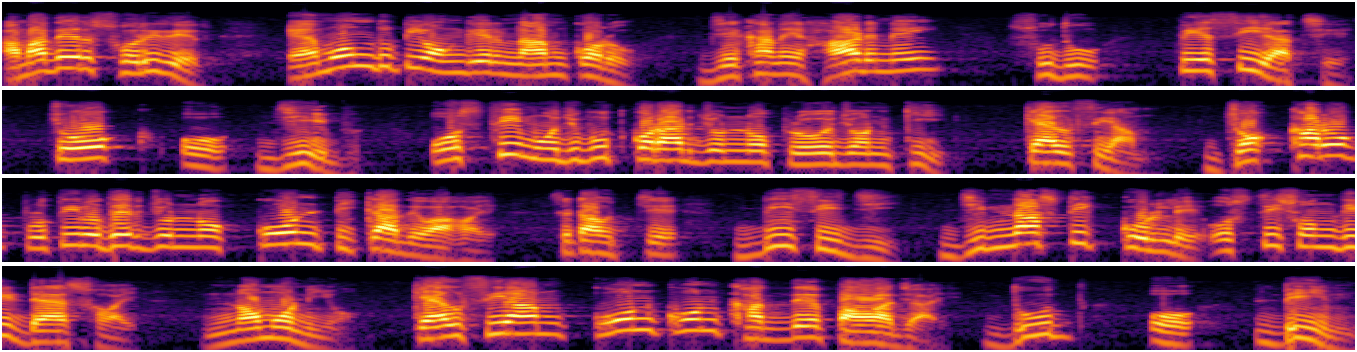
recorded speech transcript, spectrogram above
আমাদের শরীরের এমন দুটি অঙ্গের নাম করো, যেখানে হাড় নেই, শুধু পেশি আছে, চোখ ও জীব। অস্থি মজবুত করার জন্য প্রয়োজন কি? ক্যালসিয়াম। যক্ষা রোগ প্রতিরোধের জন্য কোন টিকা দেওয়া হয়? সেটা হচ্ছে বিসিজি জিমনাস্টিক করলে অস্থিসন্ধি ড্যাশ হয়, নমনীয়। ক্যালসিয়াম কোন কোন খাদ্যে পাওয়া যায়? দুধ ও ডিম।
